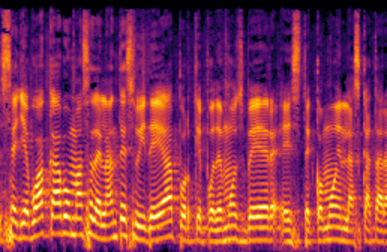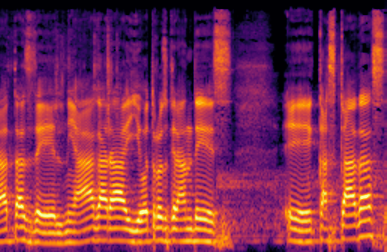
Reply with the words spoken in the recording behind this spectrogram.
se llevó a cabo más adelante su idea porque podemos ver este como en las cataratas del Niágara y otros grandes eh, cascadas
